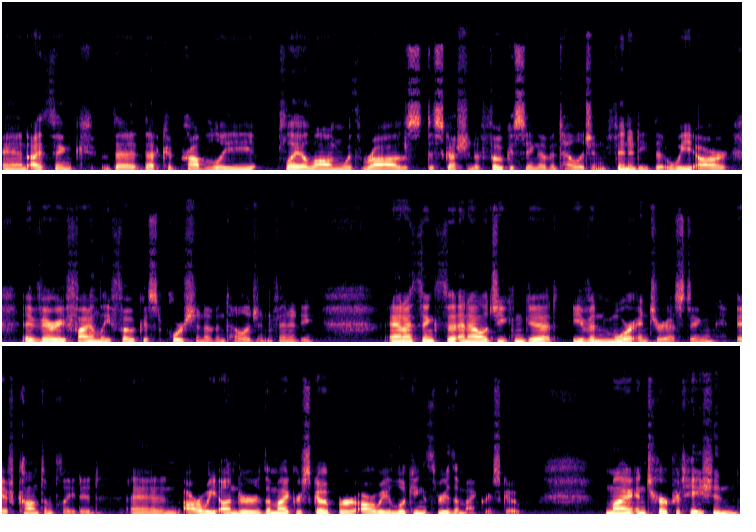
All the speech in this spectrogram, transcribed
And I think that that could probably play along with Ra's discussion of focusing of intelligent infinity, that we are a very finely focused portion of intelligent infinity. And I think the analogy can get even more interesting if contemplated. And are we under the microscope or are we looking through the microscope? My interpretation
